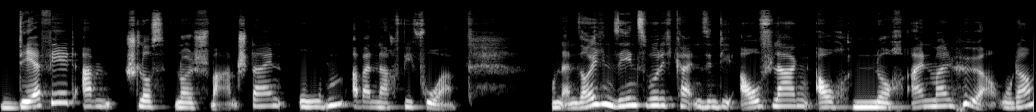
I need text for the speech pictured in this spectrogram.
Der fehlt am Schloss Neuschwanstein oben, aber nach wie vor. Und an solchen Sehenswürdigkeiten sind die Auflagen auch noch einmal höher, oder?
